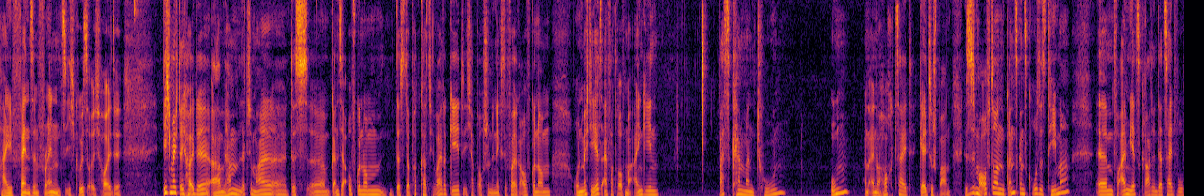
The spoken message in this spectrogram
Hi Fans and Friends, ich grüße euch heute. Ich möchte euch heute, äh, wir haben letzte Mal äh, das äh, Ganze aufgenommen, dass der Podcast hier weitergeht. Ich habe auch schon die nächste Folge aufgenommen und möchte jetzt einfach drauf mal eingehen, was kann man tun, um an einer Hochzeit Geld zu sparen. Das ist immer oft so ein ganz, ganz großes Thema. Ähm, vor allem jetzt gerade in der Zeit, wo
